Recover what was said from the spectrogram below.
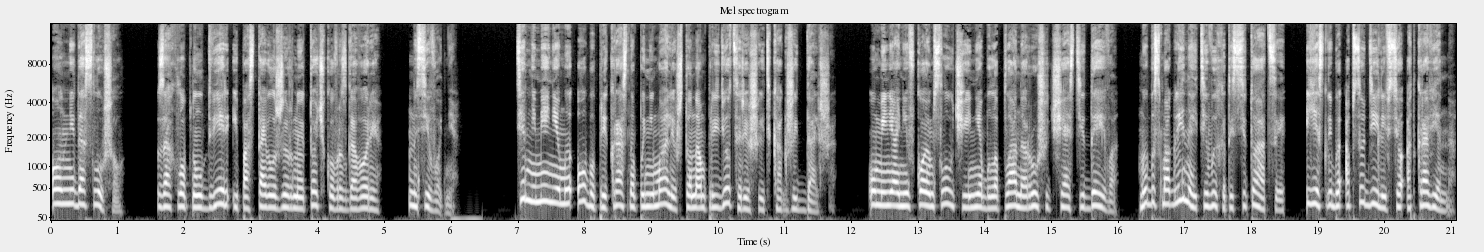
Он не дослушал. Захлопнул дверь и поставил жирную точку в разговоре на сегодня. Тем не менее, мы оба прекрасно понимали, что нам придется решить, как жить дальше. У меня ни в коем случае не было плана рушить счастье Дэйва. Мы бы смогли найти выход из ситуации, если бы обсудили все откровенно.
